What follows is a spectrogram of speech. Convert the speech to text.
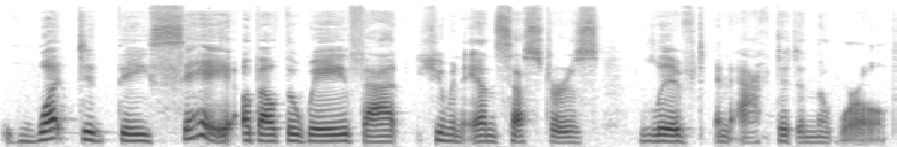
what did they say about the way that human ancestors lived and acted in the world?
